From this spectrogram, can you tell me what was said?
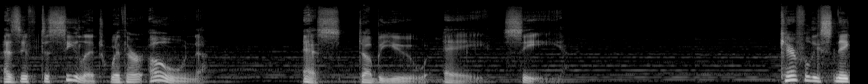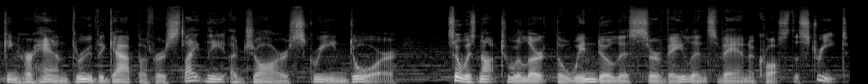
as if to seal it with her own S W A C carefully snaking her hand through the gap of her slightly ajar screen door so as not to alert the windowless surveillance van across the street.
